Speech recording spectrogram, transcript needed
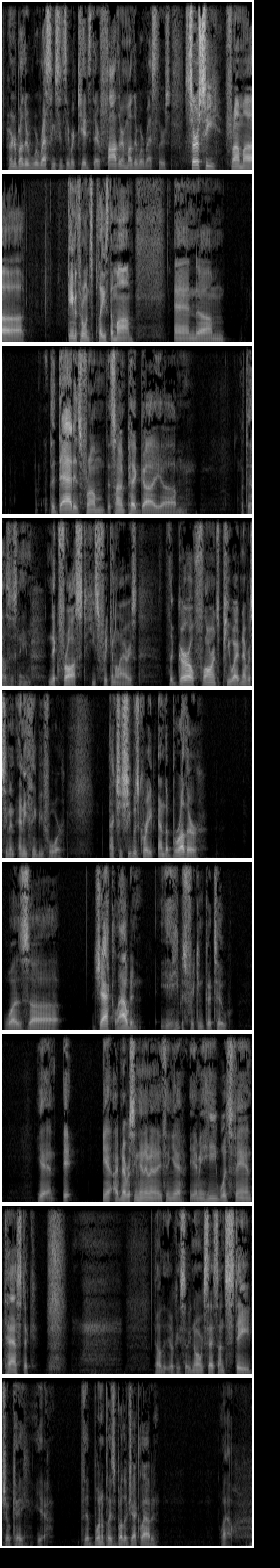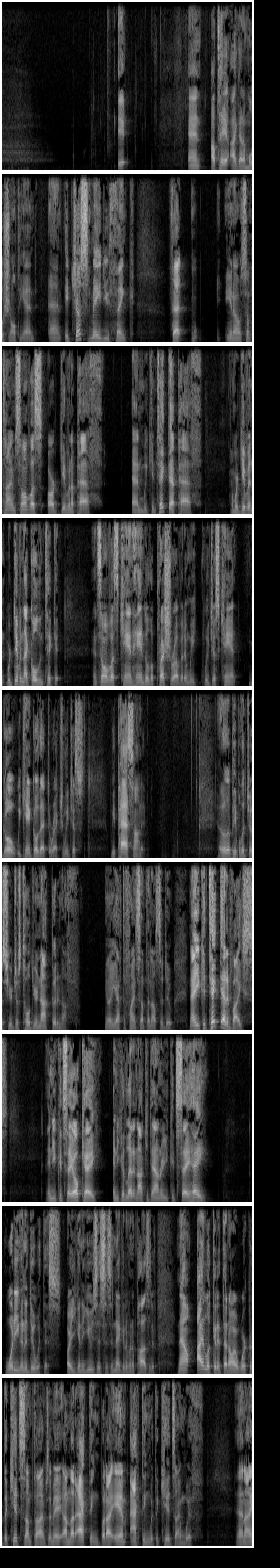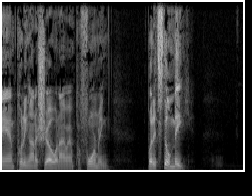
Her and her brother were wrestling since they were kids. Their father and mother were wrestlers. Cersei from uh, Game of Thrones plays the mom, and um, the dad is from the Simon Pegg guy. Um, what the hell's his name? Nick Frost. He's freaking hilarious. The girl, Florence Pugh, I've never seen in anything before. Actually, she was great. And the brother was uh, Jack Lowden. Yeah, he was freaking good too. Yeah, and it. Yeah, I've never seen him in anything. Yeah, I mean, he was fantastic. Oh, okay, so Norm says on stage. Okay, yeah, the one who plays his brother, Jack Lowden. Wow. It, and I'll tell you, I got emotional at the end, and it just made you think that, you know, sometimes some of us are given a path, and we can take that path, and we're given we're given that golden ticket, and some of us can't handle the pressure of it, and we we just can't go. We can't go that direction. We just we pass on it. And other people that just you're just told you're not good enough. You know, you have to find something else to do. Now you could take that advice and you could say, okay, and you could let it knock you down, or you could say, hey, what are you going to do with this? Are you going to use this as a negative and a positive? Now, I look at it that I work with the kids sometimes. I mean, I'm not acting, but I am acting with the kids I'm with. And I am putting on a show and I am performing, but it's still me.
